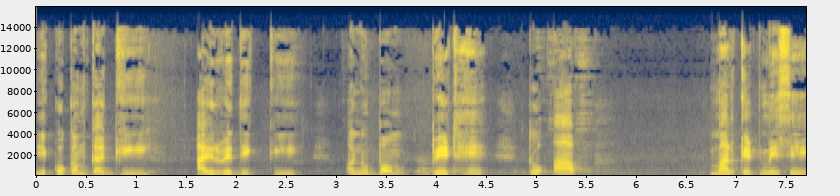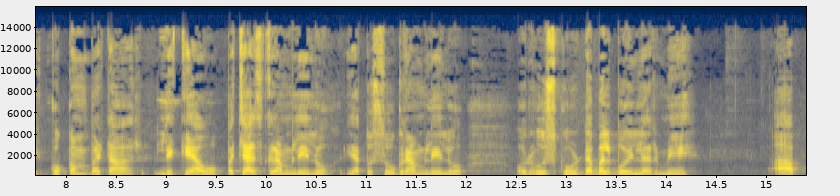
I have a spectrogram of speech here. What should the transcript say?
ये कोकम का घी आयुर्वेदिक की अनुपम भेंट है। तो आप मार्केट में से कोकम बटार लेके आओ 50 ग्राम ले लो या तो 100 ग्राम ले लो और उसको डबल बॉयलर में आप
